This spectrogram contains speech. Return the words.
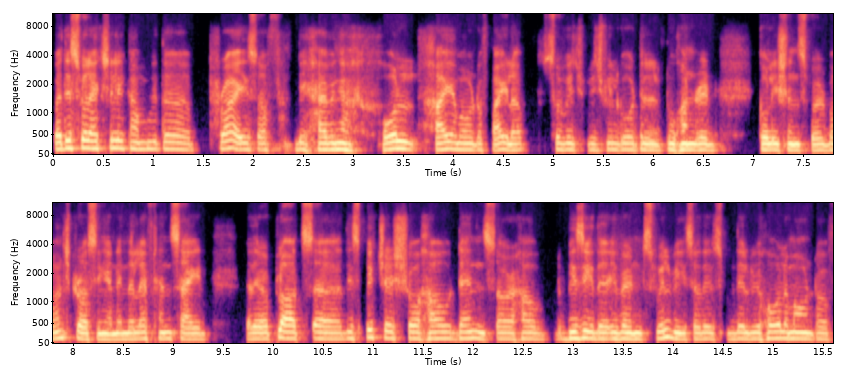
But this will actually come with a price of having a whole high amount of pileup, so which, which will go till 200 collisions per bunch crossing. And in the left-hand side, there are plots. Uh, these pictures show how dense or how busy the events will be. So there's there'll be a whole amount of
